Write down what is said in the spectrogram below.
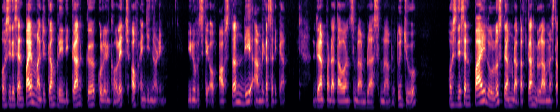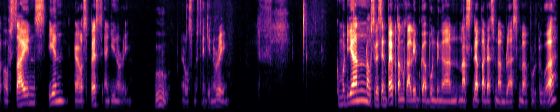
Hoshide Senpai melanjutkan pendidikan ke Cullinan College of Engineering, University of Austin di Amerika Serikat. Dan pada tahun 1997, Hoshide Senpai lulus dan mendapatkan gelar Master of Science in Aerospace Engineering. Uh, Aerospace Engineering. Kemudian Hoshide Senpai pertama kali bergabung dengan NASDA pada 1992.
